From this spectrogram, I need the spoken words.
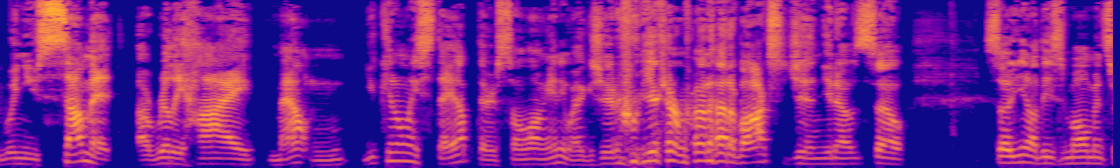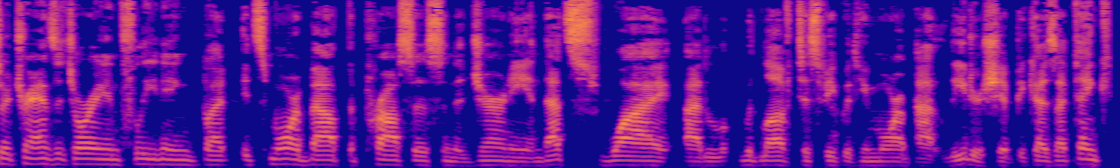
when you summit a really high mountain, you can only stay up there so long anyway because you're you're going to run out of oxygen, you know. So, so you know these moments are transitory and fleeting, but it's more about the process and the journey, and that's why I l- would love to speak with you more about leadership because I think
